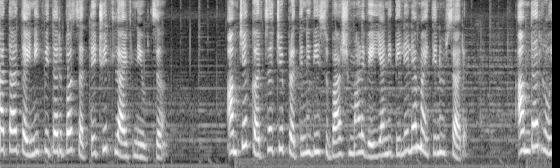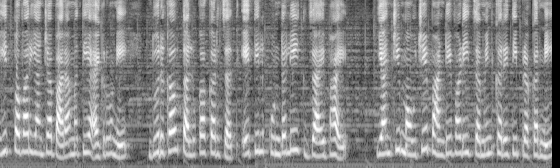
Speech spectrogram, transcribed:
पाहता दैनिक विदर्भ सत्यजित लाईव्ह न्यूज आमचे कर्जतचे प्रतिनिधी सुभाष माळवे यांनी दिलेल्या माहितीनुसार आमदार रोहित पवार यांच्या बारामती ॲग्रोने दुर्गाव तालुका कर्जत येथील कुंडलिक जायभाय यांची मौजे भांडेवाडी जमीन खरेदी प्रकरणी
